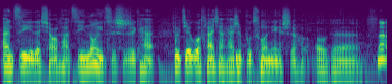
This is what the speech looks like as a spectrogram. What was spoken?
按自己的想法自己弄一次试试看。就结果反响还是不错，那个时候。OK，那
